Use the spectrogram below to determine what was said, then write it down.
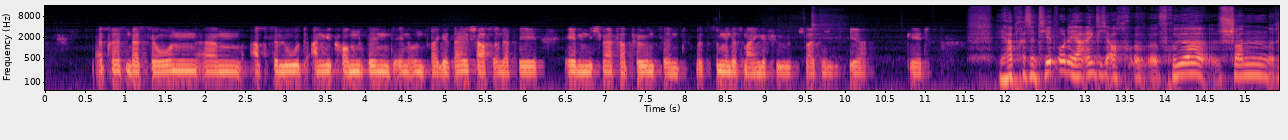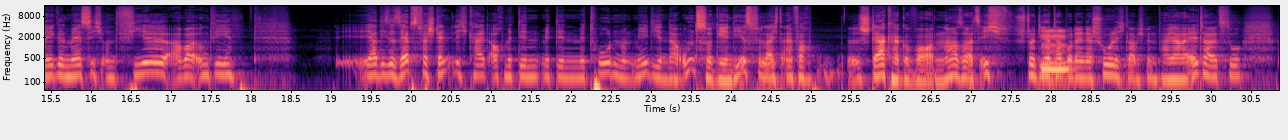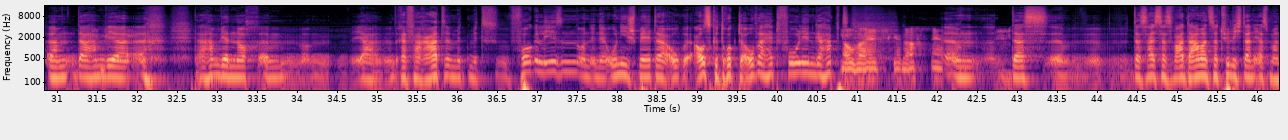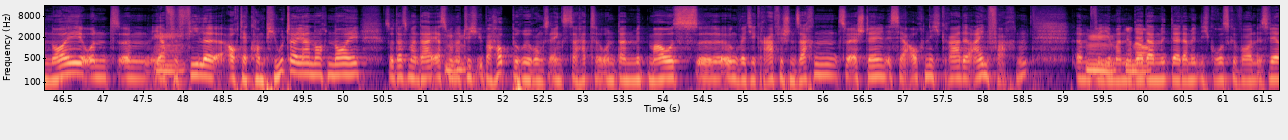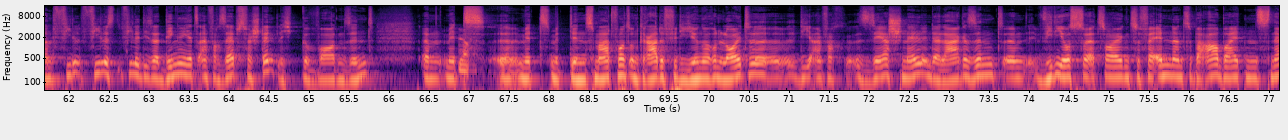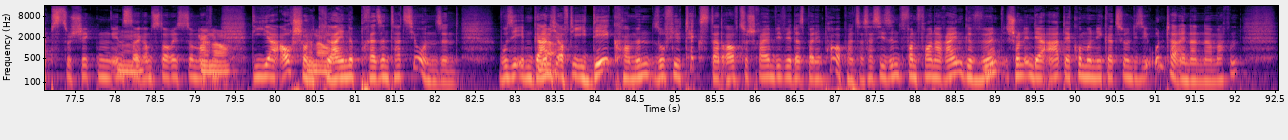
äh, Präsentationen ähm, absolut angekommen sind in unserer Gesellschaft und dass sie eben nicht mehr verpönt sind. Das ist zumindest mein Gefühl. Ich weiß nicht, wie es dir geht. Ja, präsentiert wurde ja eigentlich auch äh, früher schon regelmäßig und viel, aber irgendwie ja, diese Selbstverständlichkeit auch mit den, mit den Methoden und Medien da umzugehen, die ist vielleicht einfach äh, stärker geworden. Ne? Also als ich studiert mhm. habe oder in der Schule, ich glaube, ich bin ein paar Jahre älter als du, ähm, da haben wir, äh, da haben wir noch ähm, ja, Referate mit, mit vorgelesen und in der Uni später ausgedruckte Overhead-Folien gehabt. Overhead, genau. Ja. Ähm, das, äh, das heißt, das war damals natürlich dann erstmal neu und ähm, mhm. ja für viele auch der Computer ja noch neu, so dass man da erstmal mhm. natürlich überhaupt Berührungsängste hatte und dann mit Maus äh, irgendwelche grafischen Sachen zu erstellen, ist ja auch nicht gerade einfach. Ne? ähm, für hm, jemanden, genau. der, damit, der damit nicht groß geworden ist. Während viel, vieles, viele dieser Dinge jetzt einfach selbstverständlich geworden sind. Ähm, mit, ja. äh, mit, mit den Smartphones und gerade für die jüngeren Leute, äh, die einfach sehr schnell in der Lage sind, ähm, Videos zu erzeugen, zu verändern, zu bearbeiten, Snaps zu schicken, hm. Instagram-Stories zu machen, genau. die ja auch schon genau. kleine Präsentationen sind wo sie eben gar ja. nicht auf die Idee kommen, so viel Text da drauf zu schreiben, wie wir das bei den PowerPoints. Das heißt, sie sind von vornherein gewöhnt, ja. schon in der Art der Kommunikation, die sie untereinander machen,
